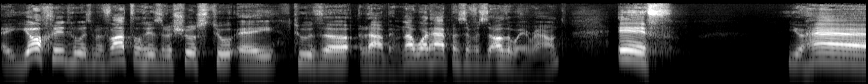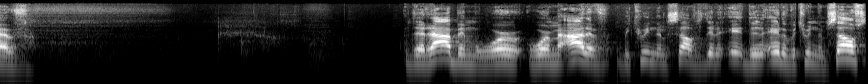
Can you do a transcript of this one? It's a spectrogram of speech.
a yochid who is mevatel his reshus to a to the rabbim. Now, what happens if it's the other way around? If you have the rabbim were, were ma'ariv between themselves, did, did Erev between themselves,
